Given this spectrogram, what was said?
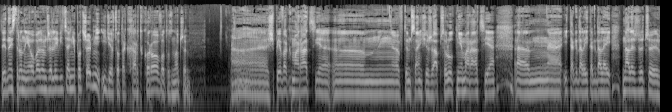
z jednej strony ja uważam, że lewica niepotrzebnie idzie w to tak hardkorowo, to znaczy E, śpiewak ma rację em, w tym sensie, że absolutnie ma rację e, i tak dalej, i tak dalej. Należy czy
